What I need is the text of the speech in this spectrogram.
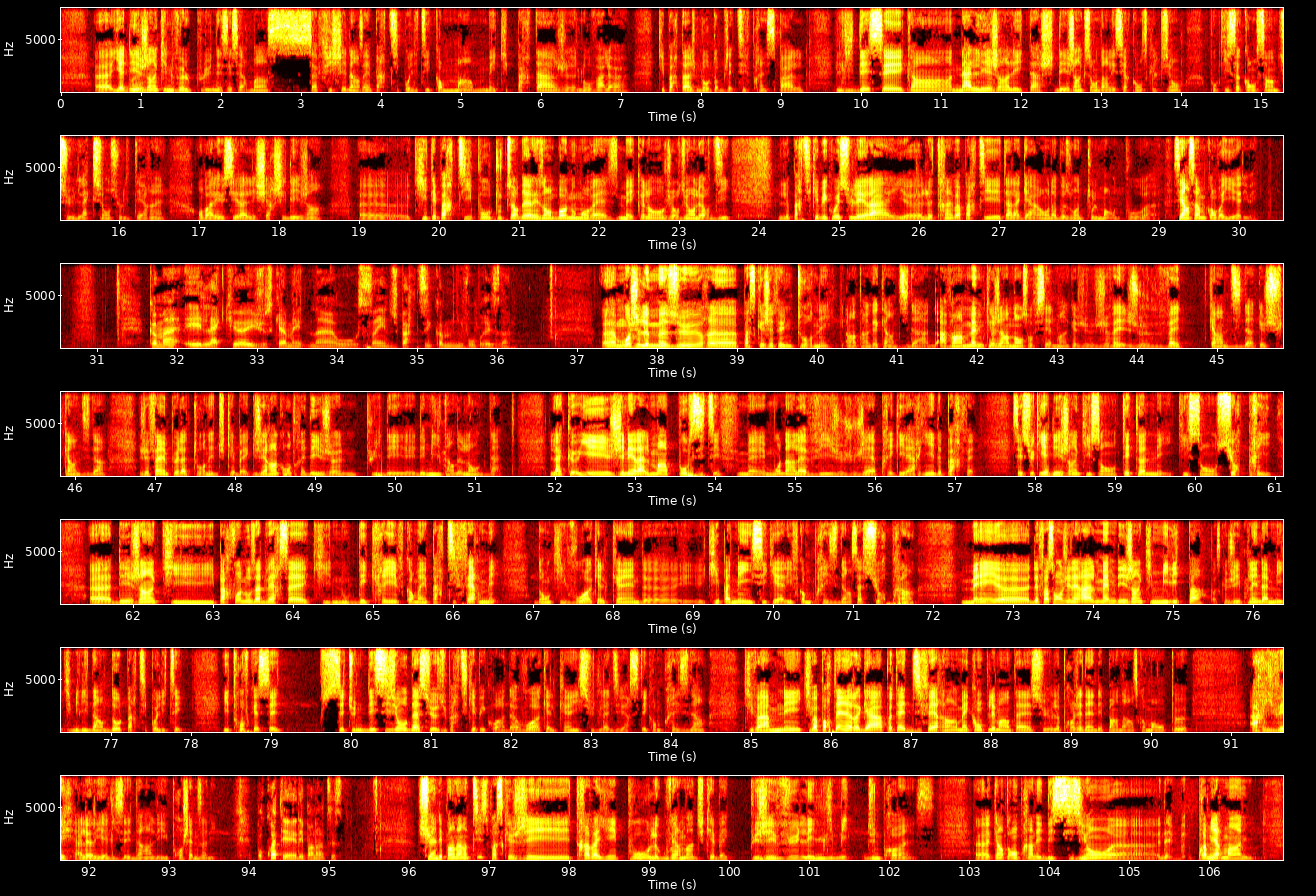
Euh, il y a des gens qui ne veulent plus nécessairement s'afficher dans un parti politique comme membre, mais qui partagent nos valeurs, qui partagent notre objectif principal. L'idée, c'est qu'en allégeant les tâches des gens qui sont dans les circonscriptions pour qu'ils se concentrent sur l'action sur le terrain, on va réussir à aller chercher des gens euh, qui étaient partis pour toutes sortes de raisons bonnes ou mauvaises, mais que là, aujourd'hui, on leur dit, le Parti québécois est sur les rails, euh, le train va partir et est à la gare, on a besoin de tout le monde. Euh, c'est ensemble qu'on va y arriver. Comment est l'accueil jusqu'à maintenant au sein du parti comme nouveau président? Euh, moi, je le mesure euh, parce que j'ai fait une tournée en tant que candidat. Avant même que j'annonce officiellement que je, vais, être candidat, que je suis candidat, j'ai fait un peu la tournée du Québec. J'ai rencontré des jeunes, puis des, des militants de longue date. L'accueil est généralement positif, mais moi, dans la vie, j'ai appris qu'il n'y a rien de parfait. C'est sûr qu'il y a des gens qui sont étonnés, qui sont surpris, euh, des gens qui, parfois nos adversaires, qui nous décrivent comme un parti fermé. Donc, ils voient quelqu'un qui n'est pas né ici, qui arrive comme président, ça surprend. Mais euh, de façon générale, même des gens qui ne militent pas, parce que j'ai plein d'amis qui militent dans d'autres partis politiques, ils trouvent que c'est c'est une décision audacieuse du Parti québécois d'avoir quelqu'un issu de la diversité comme président qui va amener, qui va porter un regard peut-être différent, mais complémentaire sur le projet d'indépendance, comment on peut arriver à le réaliser dans les prochaines années. Pourquoi tu es indépendantiste? Je suis indépendantiste parce que j'ai travaillé pour le gouvernement du Québec, puis j'ai vu les limites d'une province. Euh, quand on prend des décisions, euh, premièrement,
